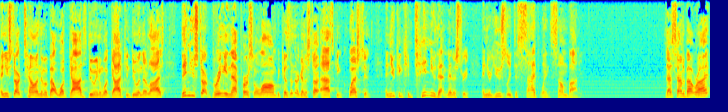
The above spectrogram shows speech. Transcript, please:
and you start telling them about what God's doing and what God can do in their lives. Then you start bringing that person along because then they're going to start asking questions and you can continue that ministry, and you're usually discipling somebody. That sound about right?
